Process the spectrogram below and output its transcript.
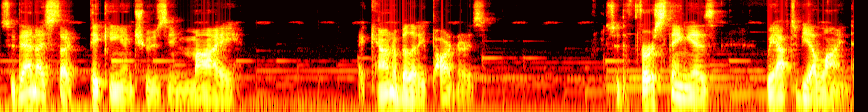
So then I start picking and choosing my accountability partners. So the first thing is we have to be aligned.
